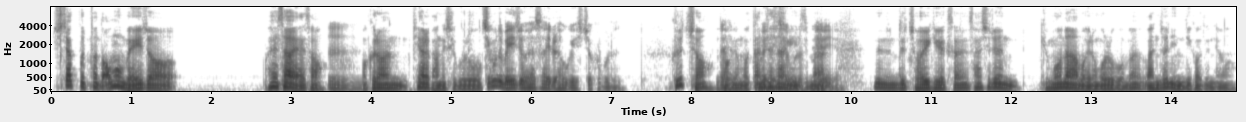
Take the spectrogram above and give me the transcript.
시작부터 너무 메이저 회사에서 음. 뭐 그런 PR 방식으로 지금도 메이저 회사 일을 하고 계시죠 그분은 그렇죠 네. 거기 뭐딴 그 세상이지만 예, 예. 근데 저희 기획사는 사실은 규모나 뭐 이런 걸로 보면 완전 인디거든요.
